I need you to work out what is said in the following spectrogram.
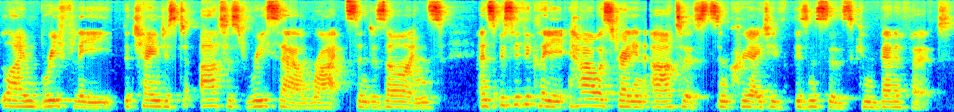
Line briefly the changes to artist resale rights and designs, and specifically how Australian artists and creative businesses can benefit.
